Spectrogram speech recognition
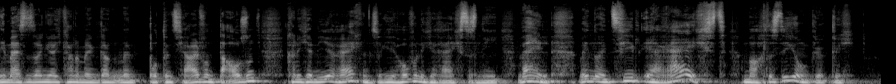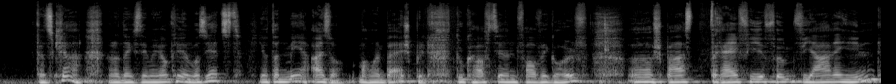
die meisten sagen ja, ich kann mein, mein Potenzial von 1000 kann ich ja nie erreichen. Sag ich, ja, hoffentlich erreichst du es nie. Weil, wenn du ein Ziel erreichst, macht es dich unglücklich. Ganz klar. Und dann denkst du immer, ja, okay, und was jetzt? Ja, dann mehr. Also, machen wir ein Beispiel. Du kaufst dir einen VW Golf, äh, sparst drei, vier, fünf Jahre hin,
